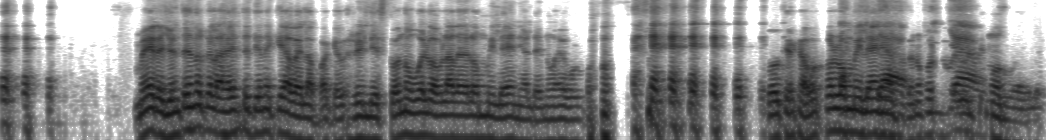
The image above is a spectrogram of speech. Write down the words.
Mire, yo entiendo que la gente tiene que verla para que Ridley Scott no vuelva a hablar de los millennials de nuevo. porque acabó con los millennials, porque no fue el último duelo.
